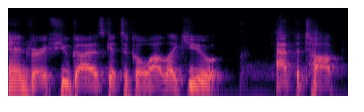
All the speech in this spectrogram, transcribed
And very few guys get to go out like you at the top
